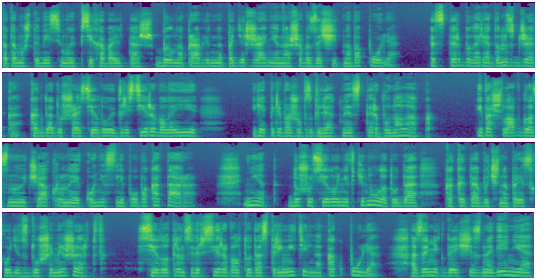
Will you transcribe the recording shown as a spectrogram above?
потому что весь мой психовольтаж был направлен на поддержание нашего защитного поля». Эстер была рядом с Джека, когда душа Сило агрессировала и... Я перевожу взгляд на Эстер Вуналак. И вошла в глазную чакру на иконе слепого Катара. Нет, душу Сило не втянула туда, как это обычно происходит с душами жертв. Сило трансверсировал туда стремительно, как пуля, а за миг до исчезновения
